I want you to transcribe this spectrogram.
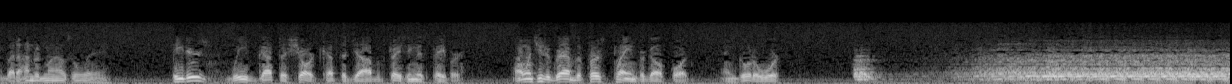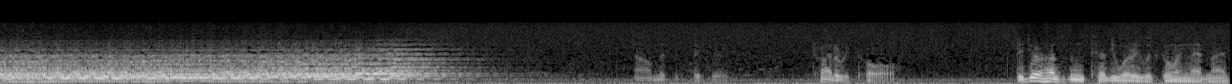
About a hundred miles away. Peters, we've got to shortcut the job of tracing this paper. I want you to grab the first plane for Gulfport and go to work. Now, Mrs. Fisher, try to recall. Did your husband tell you where he was going that night?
